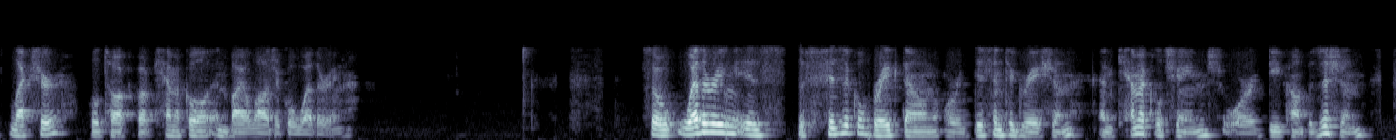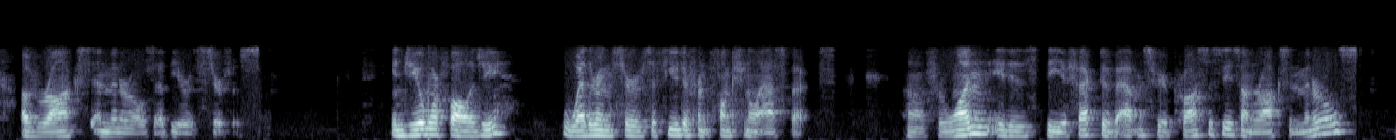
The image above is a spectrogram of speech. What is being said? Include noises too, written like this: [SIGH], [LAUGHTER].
lecture, we'll talk about chemical and biological weathering. So weathering is the physical breakdown or disintegration and chemical change or decomposition of rocks and minerals at the Earth's surface. In geomorphology, weathering serves a few different functional aspects. Uh, for one, it is the effect of atmospheric processes on rocks and minerals.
